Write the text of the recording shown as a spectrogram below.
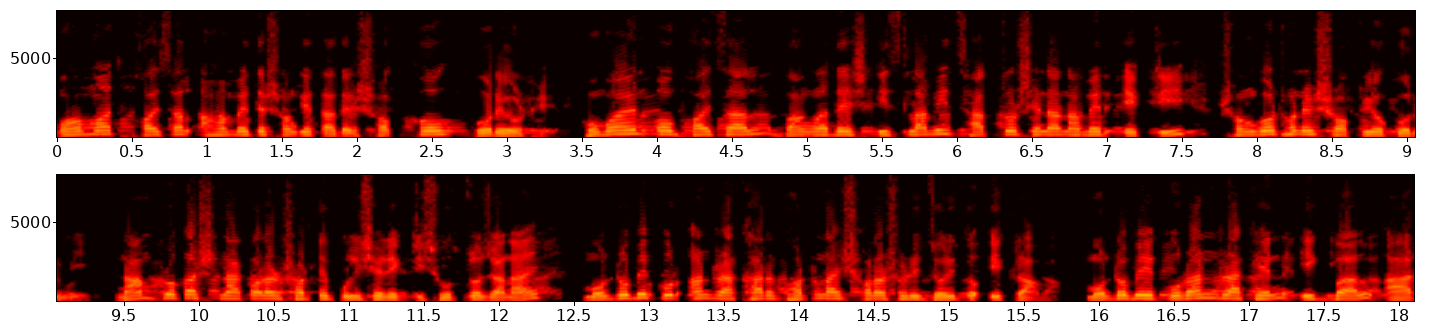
মোহাম্মদ ফয়সাল আহমেদের সঙ্গে তাদের সখ্য গড়ে ওঠে। হুমায়ুন ও ফয়সাল বাংলাদেশ ইসলামী ছাত্র সেনা নামের একটি সংগঠনের সক্রিয় কর্মী। নাম প্রকাশ না করার শর্তে পুলিশের একটি সূত্র জানায়, মণ্ডপে কোরআন রাখার ঘটনায় সরাসরি জড়িত ইকরাম। মণ্ডপে কোরআন রাখেন ইকবাল আর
